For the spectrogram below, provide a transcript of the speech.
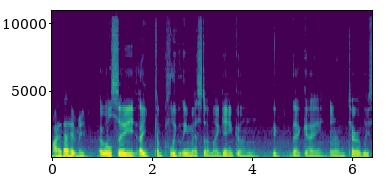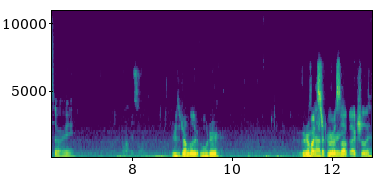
Why did that hit me? I will say I completely messed up my gank on the, that guy, and I'm terribly sorry. I want this one. Who's jungler? Udyr. Udyr might screw us up actually.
